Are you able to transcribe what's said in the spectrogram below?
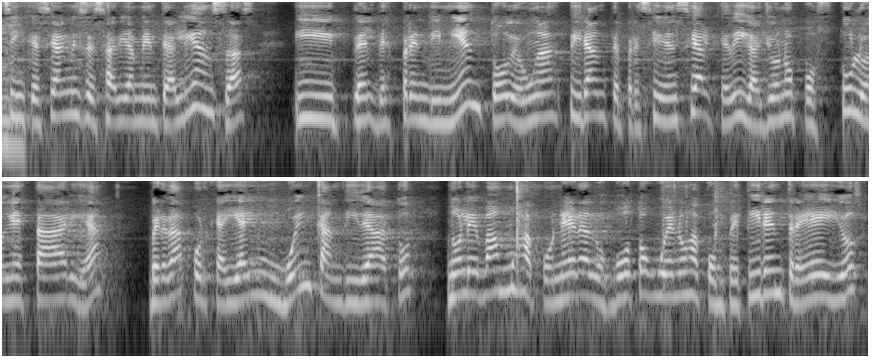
sin que sean necesariamente alianzas y el desprendimiento de un aspirante presidencial que diga yo no postulo en esta área, ¿verdad? Porque ahí hay un buen candidato, no le vamos a poner a los votos buenos a competir entre ellos.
